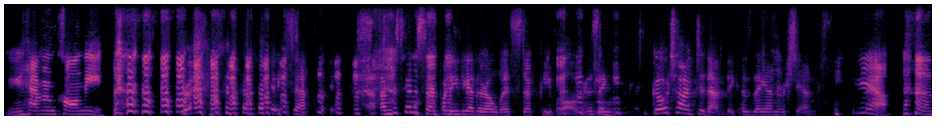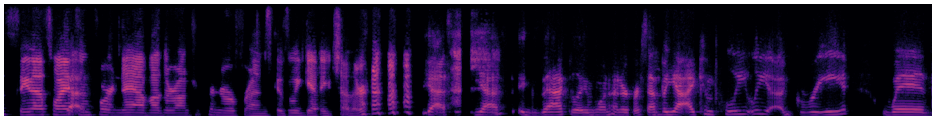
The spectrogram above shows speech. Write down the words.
you have him call me. exactly. I'm just going to start putting together a list of people. I'm going to say, go talk to them because they understand me. yeah. See, that's why yeah. it's important to have other entrepreneur friends because we get each other. yes. Yes. Exactly. 100%. But yeah, I completely agree with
